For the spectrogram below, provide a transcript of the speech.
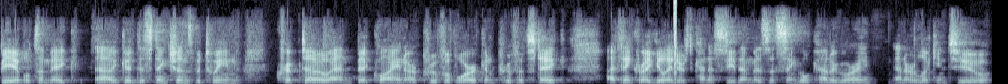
be able to make uh, good distinctions between crypto and Bitcoin or proof of work and proof of stake. I think regulators kind of see them as a single category and are looking to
